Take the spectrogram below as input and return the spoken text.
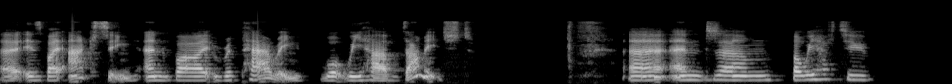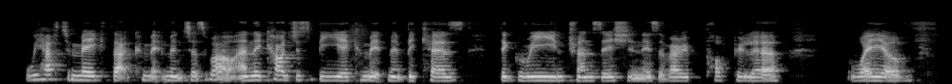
uh, is by acting and by repairing what we have damaged. Uh, and um, but we have to we have to make that commitment as well, and it can't just be a commitment because the green transition is a very popular way of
